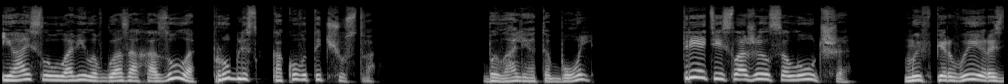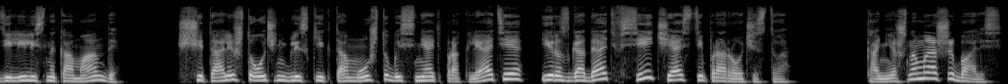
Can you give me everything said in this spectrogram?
и Айсла уловила в глазах Азула проблеск какого-то чувства. Была ли это боль? Третий сложился лучше. Мы впервые разделились на команды. Считали, что очень близки к тому, чтобы снять проклятие и разгадать все части пророчества. Конечно, мы ошибались.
